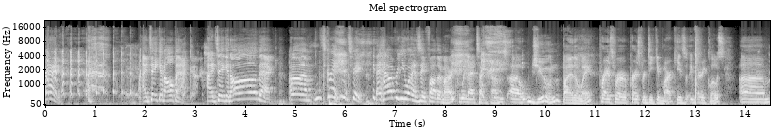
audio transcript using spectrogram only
right. I take it all back. I take it all back. Um, it's great. It's great. However you want to say Father Mark when that time comes. Uh, June, by the way. Prayers for prayers for Deacon Mark. He's very close. Um,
